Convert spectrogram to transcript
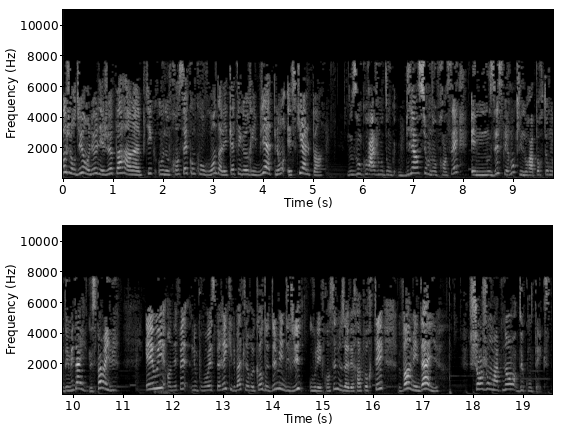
Aujourd'hui ont lieu les Jeux paralympiques où nos Français concourront dans les catégories biathlon et ski alpin. Nous encourageons donc bien sûr nos Français et nous espérons qu'ils nous rapporteront des médailles, n'est-ce pas Maïli et oui, en effet, nous pouvons espérer qu'ils battent le record de 2018 où les Français nous avaient rapporté 20 médailles. Changeons maintenant de contexte.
